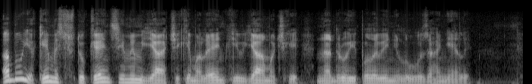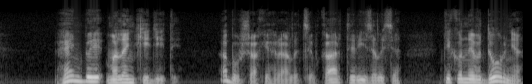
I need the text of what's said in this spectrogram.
або якимись штукенцями м'ячики маленькі в ямочки на другій половині лугу заганяли. Гень би маленькі діти. Або в шахи грали, це в карти різалися, тільки не в дурня,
